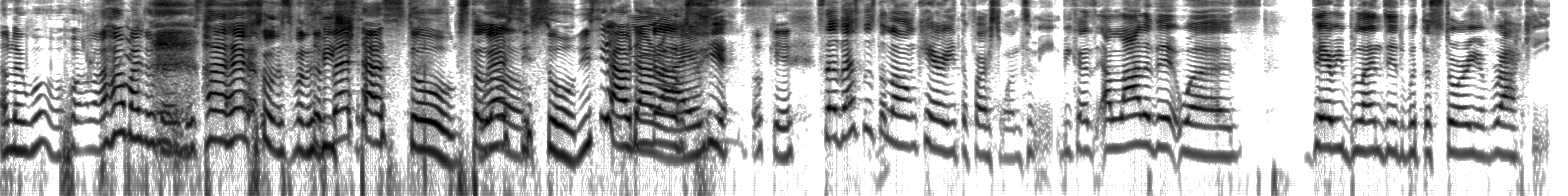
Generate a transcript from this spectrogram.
I'm like, whoa. How am I supposed to this? Her hair was for the. Sylvester Stone. Stallone. Rest his soul. You see how that No, rhymes? yes. Okay. Sylvester Stallone carried the first one to me because a lot of it was very blended with the story of Rocky.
